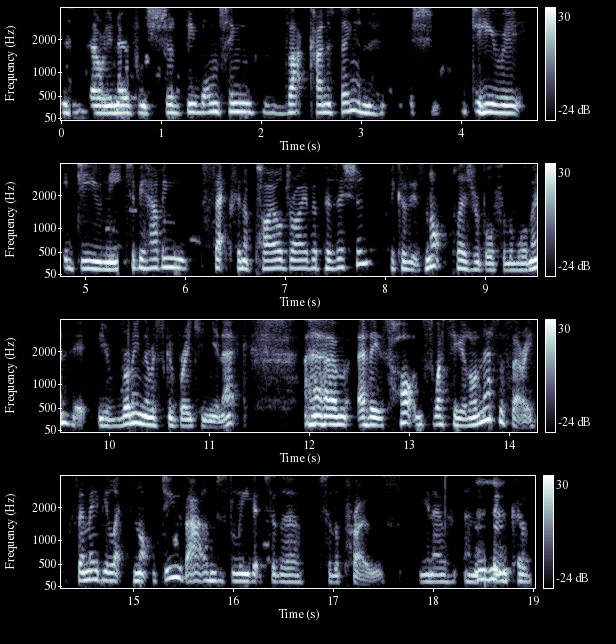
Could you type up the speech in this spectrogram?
necessarily know if we should be wanting that kind of thing. And sh- do you re- do you need to be having sex in a pile driver position? Because it's not pleasurable for the woman. It, you're running the risk of breaking your neck. Um, and it's hot and sweaty and unnecessary. So maybe let's not do that and just leave it to the to the pros you know and mm-hmm. think of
